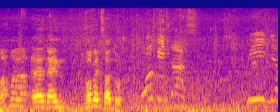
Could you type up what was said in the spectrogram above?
Mach mal äh, dein Vorwärtssalto. Wo geht das? Video.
